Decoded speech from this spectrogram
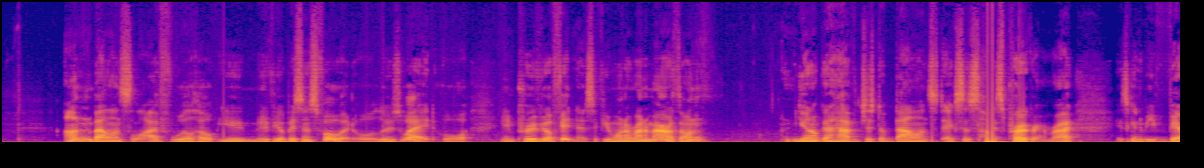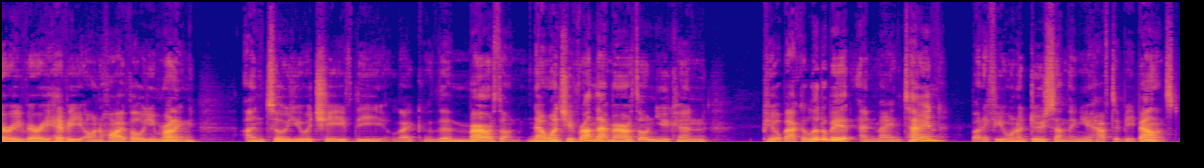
Unbalanced life will help you move your business forward or lose weight or improve your fitness. If you want to run a marathon, you're not going to have just a balanced exercise program, right? It's going to be very, very heavy on high volume running until you achieve the like the marathon. Now, once you've run that marathon, you can peel back a little bit and maintain. But if you want to do something, you have to be balanced.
